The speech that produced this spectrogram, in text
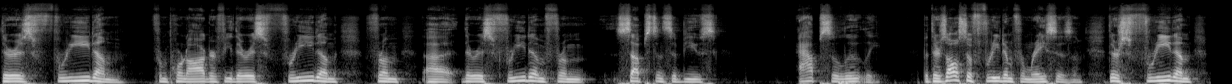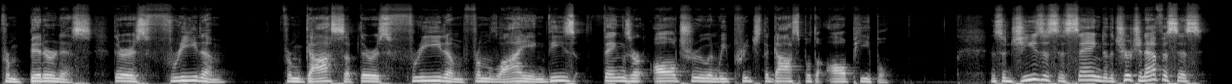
There is freedom from pornography. There is freedom from uh, there is freedom from substance abuse. Absolutely. But there's also freedom from racism. There's freedom from bitterness. There is freedom from gossip. There is freedom from lying. These things are all true, and we preach the gospel to all people. And so Jesus is saying to the church in Ephesus,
